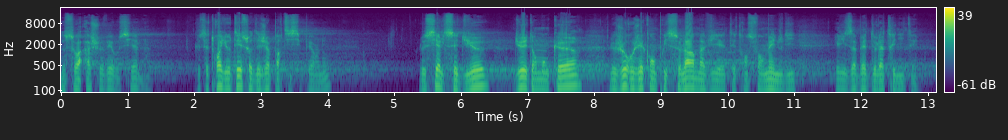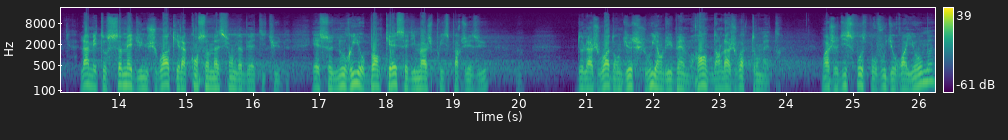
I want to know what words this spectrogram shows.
ce soit achevé au ciel, que cette royauté soit déjà participée en nous. Le ciel, c'est Dieu, Dieu est dans mon cœur. Le jour où j'ai compris cela, ma vie a été transformée, nous dit Élisabeth de la Trinité. L'âme est au sommet d'une joie qui est la consommation de la béatitude. Et elle se nourrit au banquet, c'est l'image prise par Jésus, de la joie dont Dieu jouit en lui-même. Rentre dans la joie de ton maître. Moi, je dispose pour vous du royaume,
